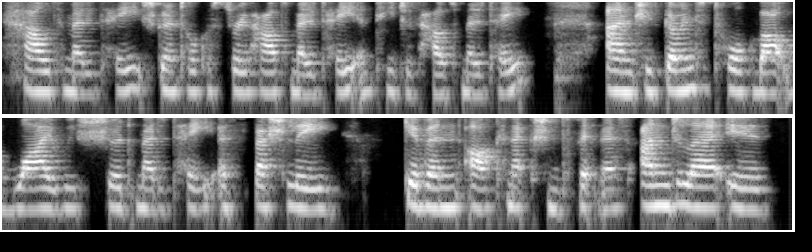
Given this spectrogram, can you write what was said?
how to meditate. She's going to talk us through how to meditate and teach us how to meditate. And she's going to talk about why we should meditate, especially given our connection to fitness. Angela is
